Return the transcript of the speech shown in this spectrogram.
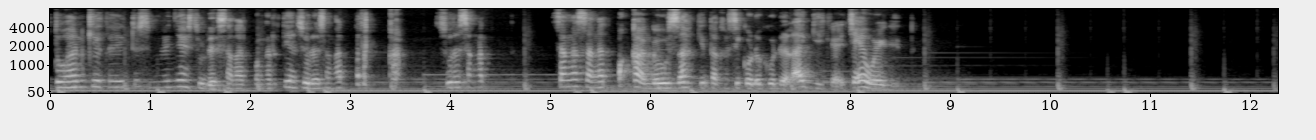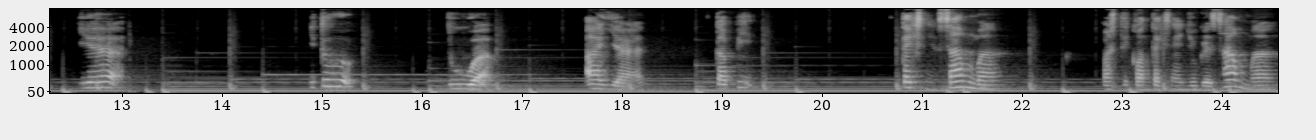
Tuhan kita itu sebenarnya sudah sangat pengertian, sudah sangat peka, sudah sangat sangat sangat peka. Gak usah kita kasih kode-kode lagi kayak cewek gitu. Ya, itu dua ayat tapi teksnya sama. Pasti konteksnya juga sama.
